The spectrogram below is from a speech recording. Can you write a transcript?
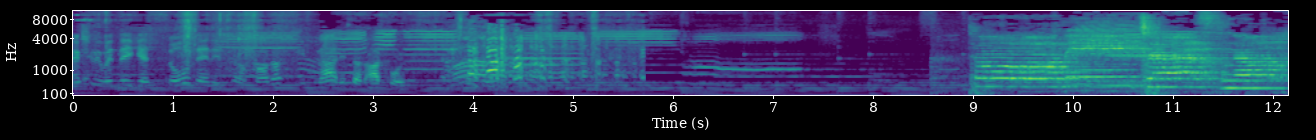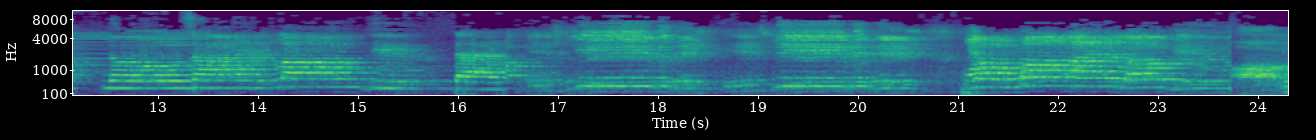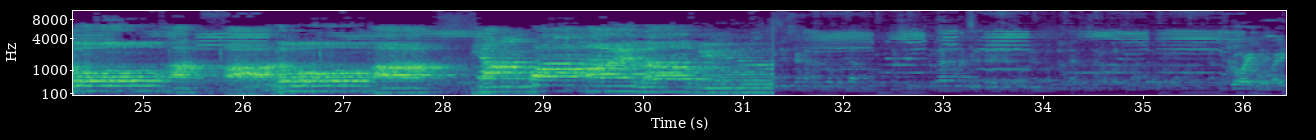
Actually, when they get sold, then it's a product. If not, it's an artwork. Tony Chestnut knows I love you. That is DVD, is DVD. Mama, I love you. Aloha, aloha,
